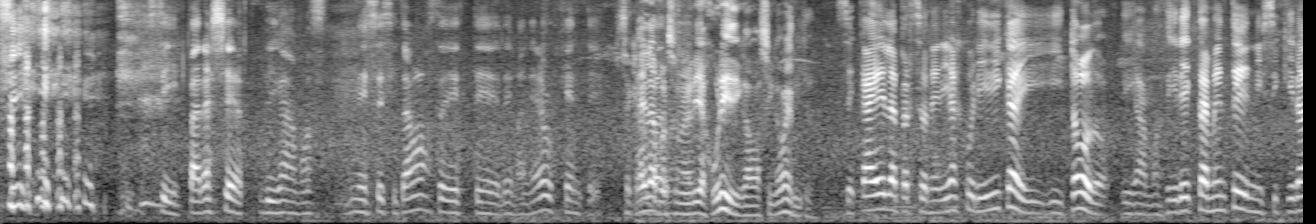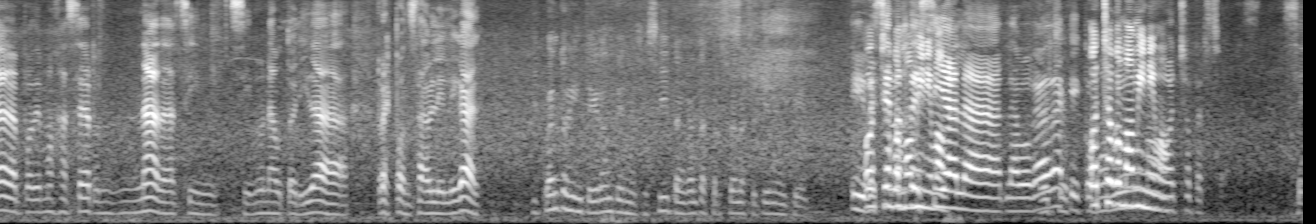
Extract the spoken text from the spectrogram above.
Sí, sí, para ayer, digamos. Necesitamos este, de manera urgente. Se cae la personería jurídica, básicamente. Se cae la personería jurídica y, y todo, digamos. Directamente ni siquiera podemos hacer nada sin, sin una autoridad responsable legal. ¿Y cuántos integrantes necesitan? ¿Cuántas personas se tienen que...? Y Ocho nos como decía mínimo. la, la abogada Ocho. que como Ocho como mínimo. Ocho personas. Sí.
